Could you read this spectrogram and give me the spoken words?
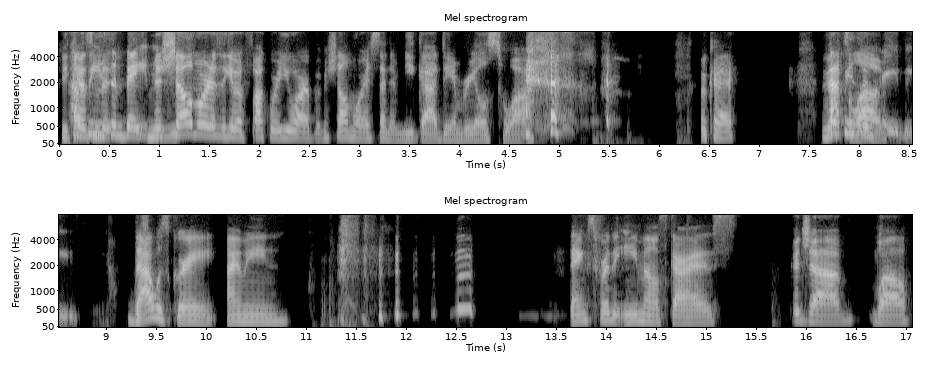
Because Puppies Mi- and babies. Michelle Moore doesn't give a fuck where you are, but Michelle Moore is sending me goddamn reels to watch. okay. And that's Puppies love. babies. That was great. I mean, thanks for the emails, guys. Good job. Well,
